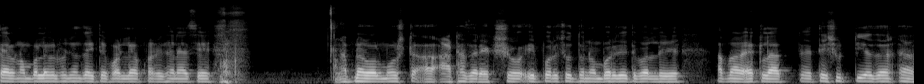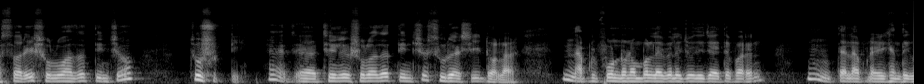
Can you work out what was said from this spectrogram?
তেরো নম্বর লেভেল পর্যন্ত যাইতে পারলে আপনার এখানে আছে আপনার অলমোস্ট আট হাজার একশো। এরপরে চোদ্দ নম্বরে যেতে পারলে আপনার এক লাখ তেষট্টি হাজার সরি ষোলো হাজার তিনশো চৌষট্টি। হ্যাঁ ষোলো হাজার তিনশো চুরাশি ডলার। আপনি পনেরো নম্বর লেভেলে যদি যাইতে পারেন হুম, তাহলে আপনার এখান থেকে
